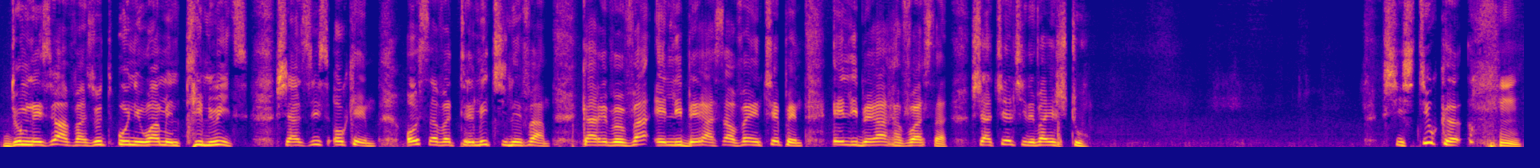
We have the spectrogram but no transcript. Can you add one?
Dumnezeu a văzut unii oameni chinuiți și a zis, ok, o să vă trimit cineva care vă va elibera sau va începe eliberarea voastră și acel cineva ești tu. Și știu că, hmm,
